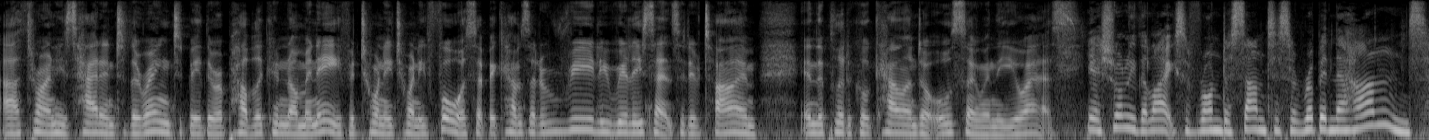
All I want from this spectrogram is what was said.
uh, thrown his hat into the ring to be the Republican nominee for 2024, so it becomes at a really, really sensitive time in the political calendar, also in the US. Yeah, surely the likes of Ron DeSantis are rubbing their hands.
